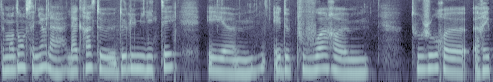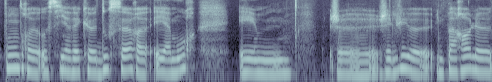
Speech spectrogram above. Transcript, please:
demandons au Seigneur la, grâce de, l'humilité et, euh, de pouvoir euh, toujours euh, répondre aussi avec douceur et amour. Et hum, j'ai lu une parole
